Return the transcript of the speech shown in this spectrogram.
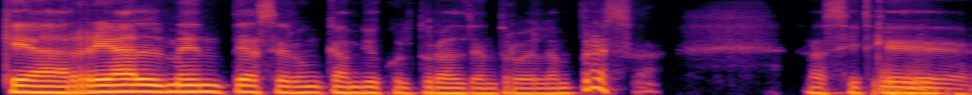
que a realmente hacer un cambio cultural dentro de la empresa. Así que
